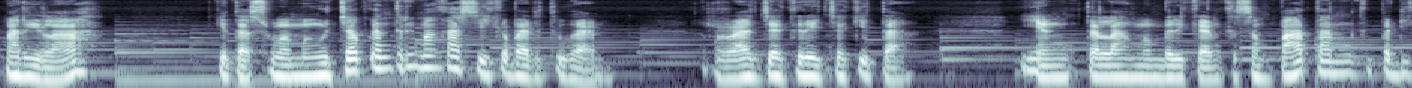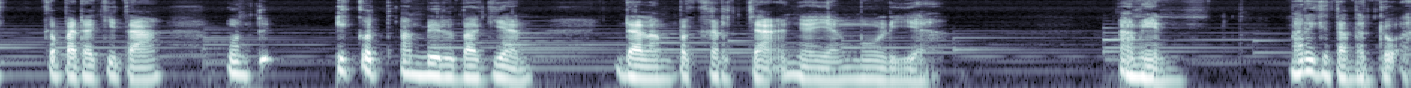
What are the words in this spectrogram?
Marilah kita semua mengucapkan terima kasih kepada Tuhan, Raja Gereja kita, yang telah memberikan kesempatan kepada kita untuk ikut ambil bagian dalam pekerjaannya yang mulia. Amin. Mari kita berdoa.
